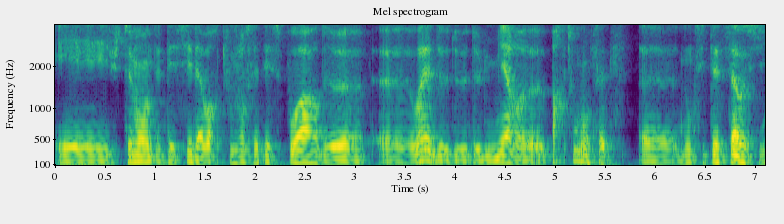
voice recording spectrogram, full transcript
et justement de- d'essayer d'avoir toujours cet espoir de euh, ouais de, de, de lumière euh, partout en fait Euh, donc c'est peut-être ça aussi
